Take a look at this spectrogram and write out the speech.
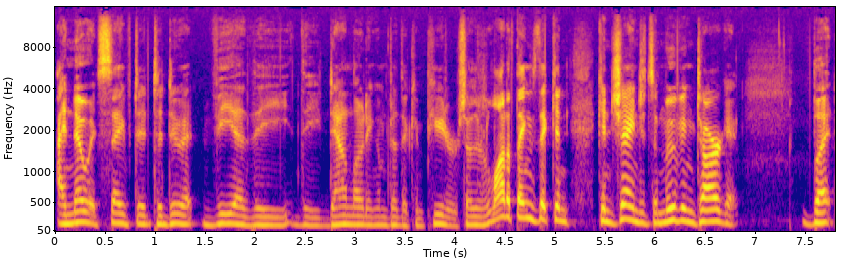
I know it's safe to, to do it via the the downloading them to the computer. So there's a lot of things that can can change. It's a moving target. But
